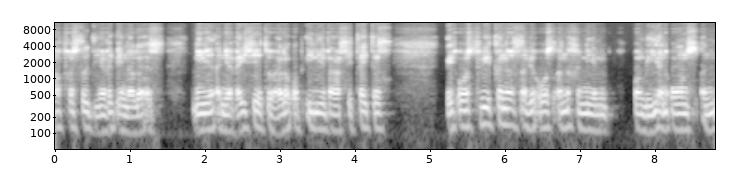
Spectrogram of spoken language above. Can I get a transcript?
afgestudeer het en hulle is nie in die huis hier toe hulle op universiteit is het ons twee kinders aan die ons ingeneem om hier in ons in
